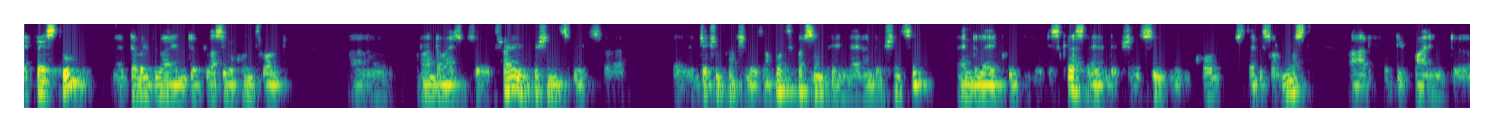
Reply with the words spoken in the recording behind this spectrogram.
a phase two, a double-blind, placebo-controlled, uh, randomized uh, trial in patients with uh, uh ejection fraction less than 40% and iron deficiency. And like we discussed, iron deficiency in studies almost are defined uh,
